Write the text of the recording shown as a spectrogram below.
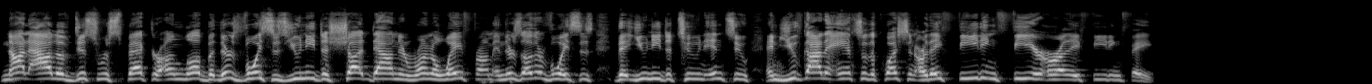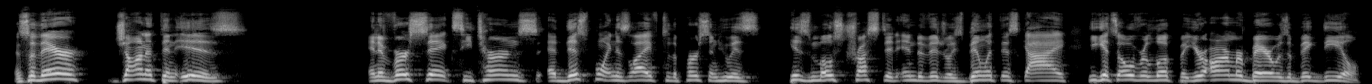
not out of disrespect or unlove, but there's voices you need to shut down and run away from. And there's other voices that you need to tune into. And you've got to answer the question, are they feeding fear or are they feeding faith? And so there Jonathan is and in verse six, he turns at this point in his life to the person who is his most trusted individual. He's been with this guy. He gets overlooked, but your armor bearer was a big deal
